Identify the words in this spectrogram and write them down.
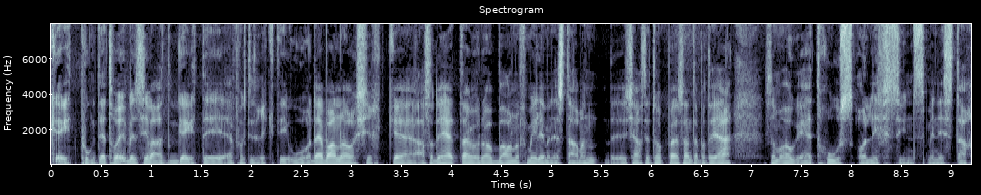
gøyt punkt, det tror jeg vil si var et gøyt, det er faktisk riktig ord. Det var når kirke Altså det heter jo da barne- og familieminister, men Kjersti Toppe, Senterpartiet, som òg er tros- og livssynsminister,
